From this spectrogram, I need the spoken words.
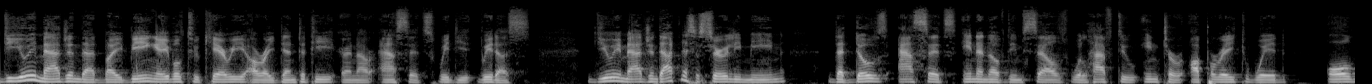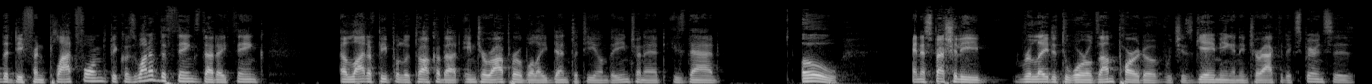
Do you imagine that by being able to carry our identity and our assets with you, with us, do you imagine that necessarily mean that those assets in and of themselves will have to interoperate with all the different platforms? Because one of the things that I think a lot of people who talk about interoperable identity on the internet is that, oh, and especially related to worlds I'm part of, which is gaming and interactive experiences.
